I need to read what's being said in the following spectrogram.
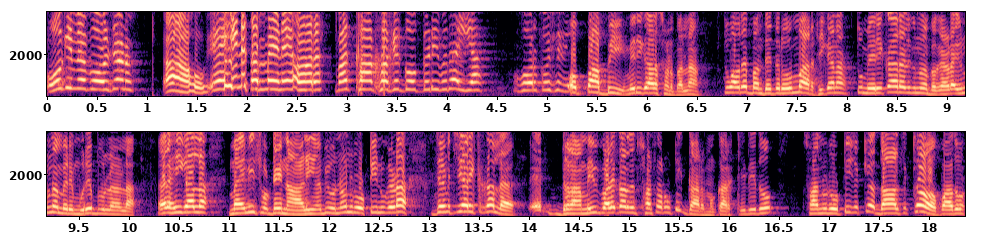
ਉਹ ਕਿਵੇਂ ਬੋਲ ਜਾਣ? ਆਹੋ ਇਹੀ ਨਕੰਮੇ ਨੇ ਹੋਰ। ਮੈਂ ਖਾ ਖਾ ਕੇ ਗੋਗੜੀ ਵਧਾਈ ਆ ਹੋਰ ਕੁਛ ਨਹੀਂ। ਉਹ ਭਾਬੀ ਮੇਰੀ ਗੱਲ ਸੁਣ ਪਹਿਲਾਂ। ਤੂੰ ਆਪਦੇ ਬੰਦੇ ਤੇ ਰੋਹ ਮਾਰ ਠੀਕ ਹੈ ਨਾ? ਤੂੰ ਮੇਰੇ ਘਰ ਵਾਲੇ ਨੂੰ ਨਾ ਵਿਗਾੜਾ ਇਹਨੂੰ ਨਾ ਮੇਰੇ ਮੂਹਰੇ ਬੋਲਣ ਲਾ। ਰਹੀ ਗੱਲ ਮੈਂ ਵੀ ਤੁਹਾਡੇ ਨਾਲ ਹੀ ਆ ਵੀ ਉਹਨਾਂ ਨੂੰ ਰੋਟੀ ਨੂੰ ਕਿਹੜਾ ਦਿਨ ਚ ਯਾਰ ਇੱਕ ਗੱਲ ਹੈ ਇਹ ਡਰਾਮੇ ਵੀ ਬੜੇ ਕਰਦੇ ਤਾਂ ਰੋਟੀ ਗਰਮ ਕਰਕੇ ਦੇ ਦਿਓ। ਸਾਨੂੰ ਰੋਟੀ ਚ ਘਿਓ ਦਾਲ ਚ ਘਿਓ ਪਾ ਦਿਓ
